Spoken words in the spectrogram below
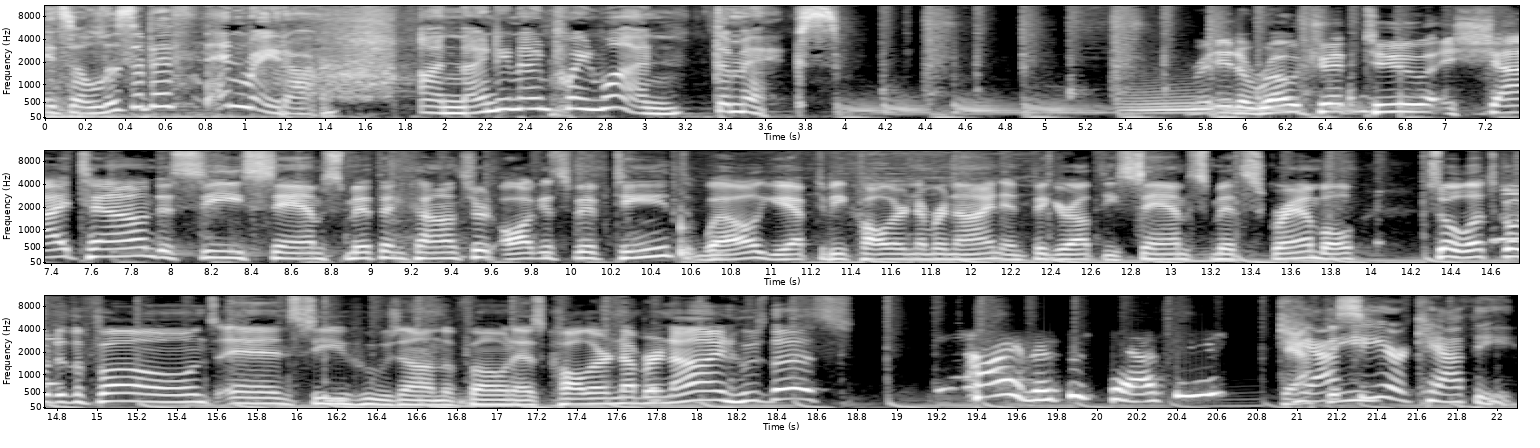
It's Elizabeth and Radar on 99.1 The Mix. Ready to road trip to Chi Town to see Sam Smith in concert August 15th? Well, you have to be caller number nine and figure out the Sam Smith scramble. So let's go to the phones and see who's on the phone as caller number nine. Who's this? Hi, this is Cassie. Cassie or Kathy?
